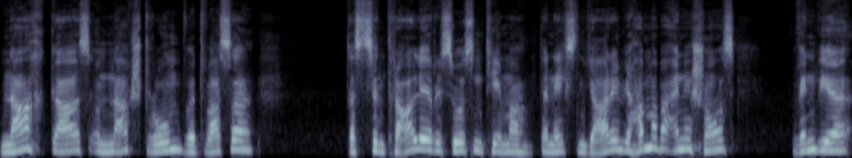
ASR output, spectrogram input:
nach Gas und nach Strom wird Wasser das zentrale Ressourcenthema der nächsten Jahre. Wir haben aber eine Chance, wenn wir,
